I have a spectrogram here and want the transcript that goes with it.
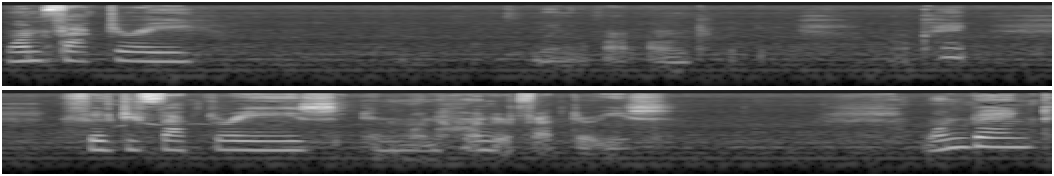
One factory, okay, 50 factories and 100 factories. One bank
